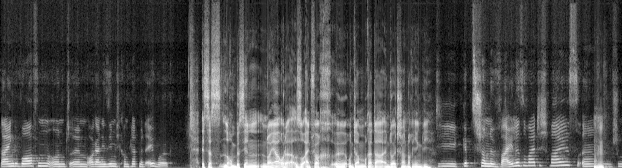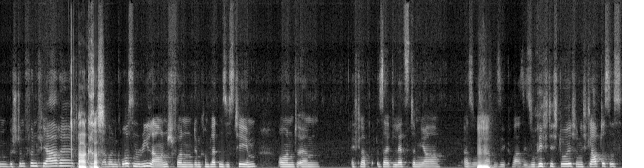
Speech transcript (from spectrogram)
reingeworfen und ähm, organisiere mich komplett mit A-Work. Ist das noch ein bisschen neuer oder so einfach äh, unterm Radar in Deutschland noch irgendwie? Die gibt es schon eine Weile, soweit ich weiß. Ähm, mhm. Schon bestimmt fünf Jahre. Die ah, krass. aber einen großen Relaunch von dem kompletten System. Und ähm, ich glaube, seit letztem Jahr, also mhm. starten sie quasi so richtig durch. Und ich glaube, das ist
